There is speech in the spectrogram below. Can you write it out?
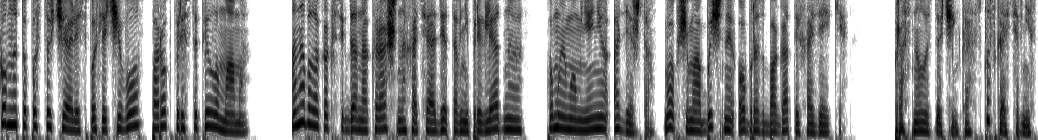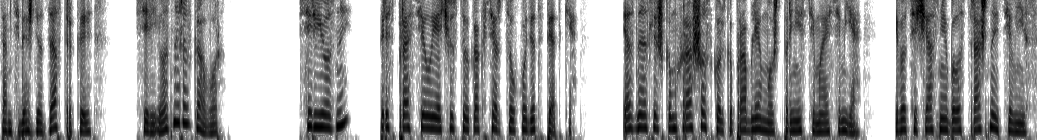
комнату постучались, после чего порог переступила мама. Она была, как всегда, накрашена, хотя одета в неприглядную, по моему мнению, одежду. В общем, обычный образ богатой хозяйки. Проснулась доченька. Спускайся вниз, там тебя ждет завтрак и... Серьезный разговор. «Серьезный?» — переспросила я, чувствую, как сердце уходит в пятки. Я знаю слишком хорошо, сколько проблем может принести моя семья. И вот сейчас мне было страшно идти вниз.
